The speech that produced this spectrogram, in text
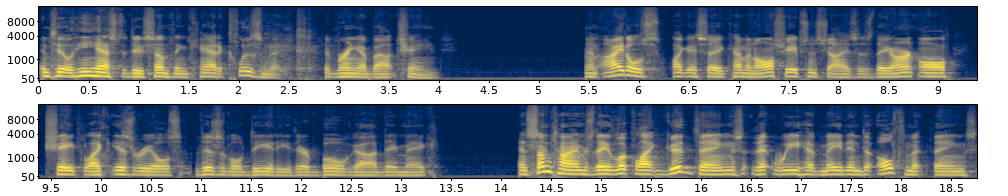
until He has to do something cataclysmic to bring about change. And idols, like I say, come in all shapes and sizes. They aren't all shaped like Israel's visible deity, their bull god they make. And sometimes they look like good things that we have made into ultimate things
